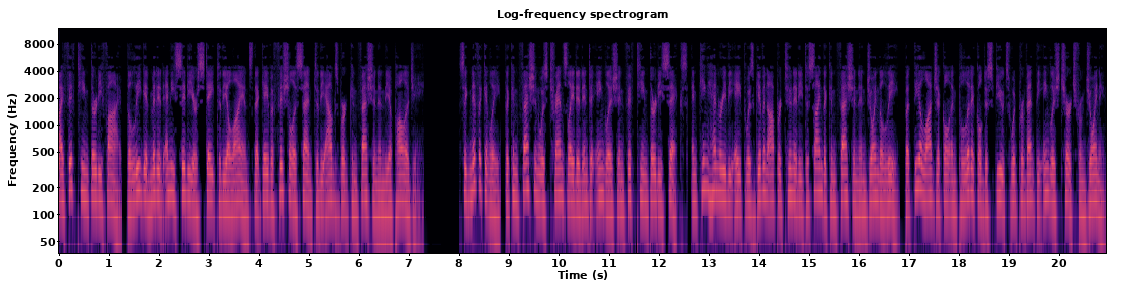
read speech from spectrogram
By 1535, the League admitted any city or state to the alliance that gave official assent to the Augsburg Confession and the Apology. Significantly, the confession was translated into English in 1536, and King Henry VIII was given opportunity to sign the confession and join the League, but theological and political disputes would prevent the English Church from joining.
